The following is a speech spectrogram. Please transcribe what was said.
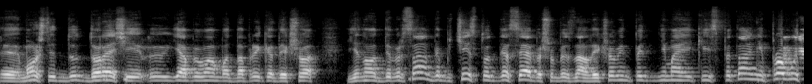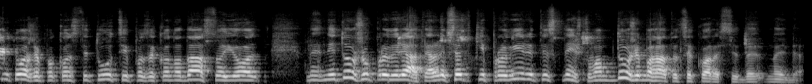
Е, Можете, до, до речі, е, я би вам, от, наприклад, якщо єнот диверсант, чисто для себе, щоб ви знали, якщо він піднімає якісь питання, пробуйте теж по конституції, по законодавству його не, не то, щоб провіряти, але все-таки провірити з книжку. Вам дуже багато це користі знайде.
